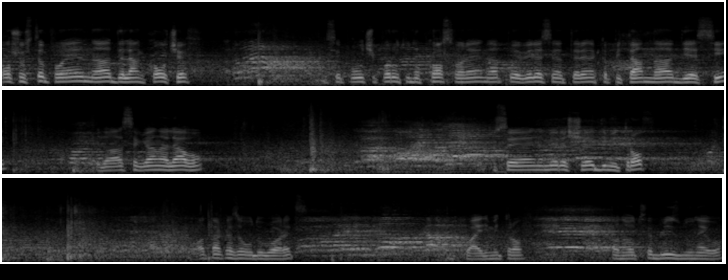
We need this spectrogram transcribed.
Лошо стъпване на Делян Колчев. И се получи първото докосване на появилия се на терена капитан на DSC. Подава сега наляво. Се намираше Димитров. Атака за Лудогорец. Николай Димитров. Панелтов е близо до него.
